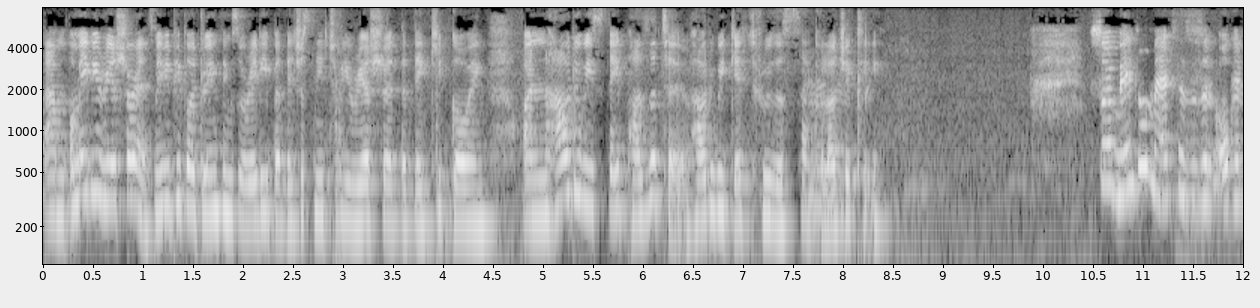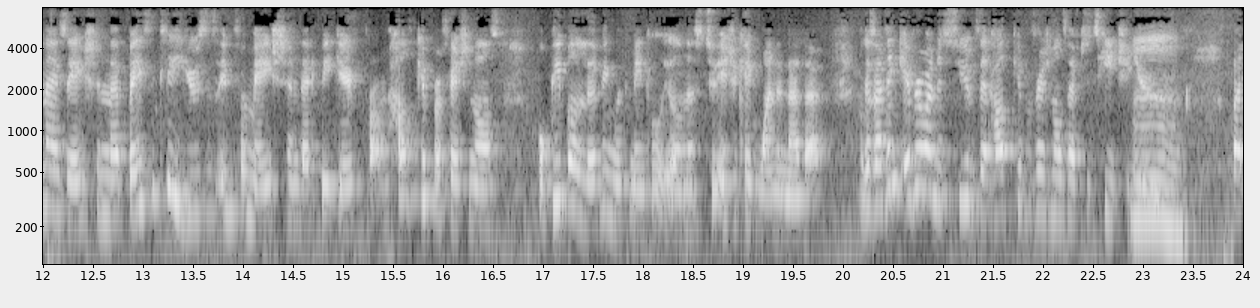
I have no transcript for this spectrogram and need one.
um, or maybe reassurance. Maybe people are doing things already, but they just need to be reassured that they keep going. On how do we stay positive positive? How do we get through this psychologically? So, Mental Matters is an organization that basically uses information that we get from healthcare professionals or people living with mental illness to educate one another. Because I think everyone assumes that healthcare professionals have to teach you. Mm. But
